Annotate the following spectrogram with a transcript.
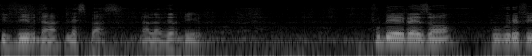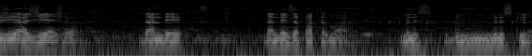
ils vivent dans l'espace, dans la verdure. Pour des raisons, vous vous réfugiez à Gienchor, dans des, dans des appartements minuscules,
